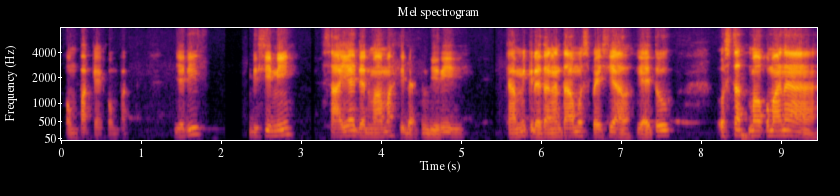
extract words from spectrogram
Kompak ya, kompak. Jadi di sini saya dan Mamah tidak sendiri. Kami kedatangan tamu spesial, yaitu Ustadz mau ke mana?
